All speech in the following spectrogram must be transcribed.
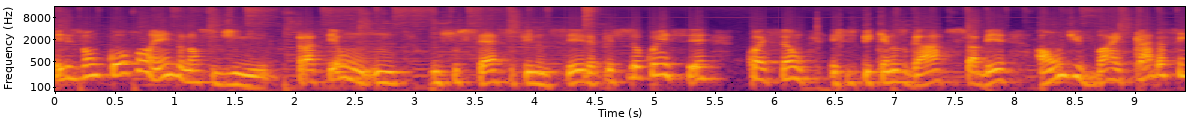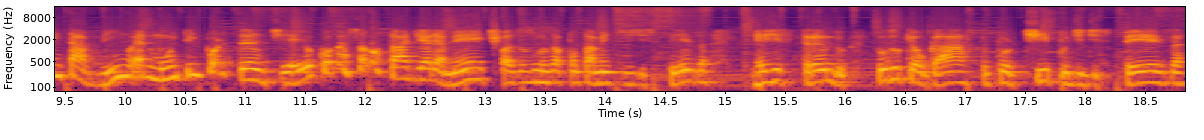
eles vão corroendo o nosso dinheiro. Para ter um, um, um sucesso financeiro, é preciso conhecer quais são esses pequenos gastos, saber aonde vai cada centavinho é muito importante. E aí eu começo a anotar diariamente, fazer os meus apontamentos de despesa, registrando tudo que eu gasto por tipo de despesa.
